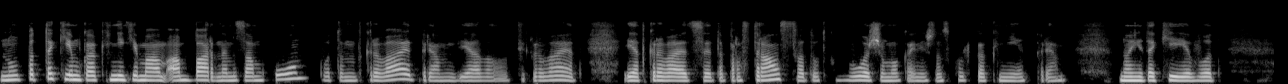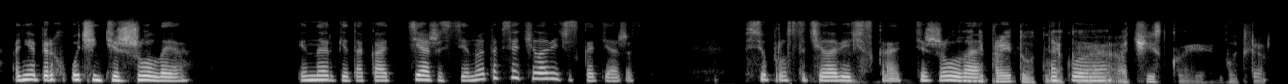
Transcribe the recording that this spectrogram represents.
ну, под таким, как неким амбарным замком. Вот он открывает, прям дьявол открывает, и открывается это пространство. Тут, боже мой, конечно, сколько книг прям. Но они такие вот, они, во-первых, очень тяжелые. Энергия такая, тяжести. Но это вся человеческая тяжесть. Все просто человеческое, тяжелое. Они пройдут такое. некую очистку и будет легче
